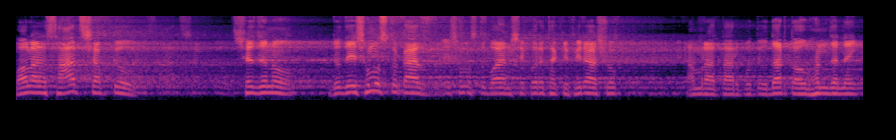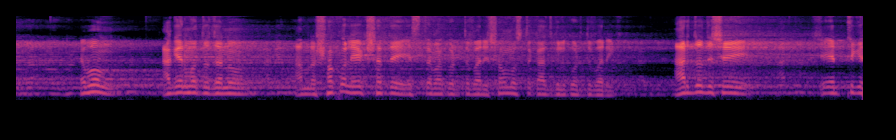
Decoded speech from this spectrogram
মাওলানা সাদ সাহেবকেও সে যেন যদি এই সমস্ত কাজ, এই সমস্ত বয়ান সে করে থাকে, ফিরে আসুক, আমরা তার প্রতি উদারতা আহ্বান জানাই এবং আগের মতো যেন আমরা সকলে একসাথে ইস্তেমা করতে পারি, সমস্ত কাজগুলো করতে পারি। আর যদি সে এর থেকে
